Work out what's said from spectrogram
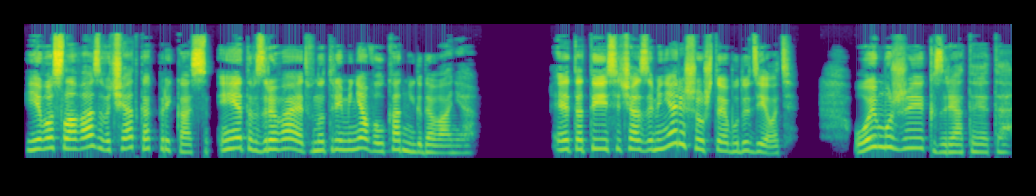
Его слова звучат как приказ, и это взрывает внутри меня вулкан негодования. «Это ты сейчас за меня решил, что я буду делать?» «Ой, мужик, зря ты это».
